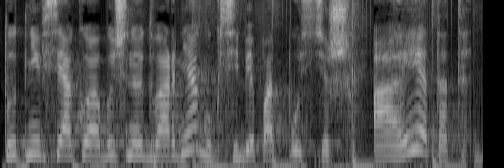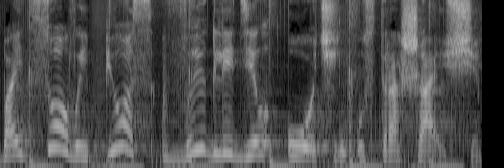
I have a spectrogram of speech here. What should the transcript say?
Тут не всякую обычную дворнягу к себе подпустишь. А этот бойцовый пес выглядел очень устрашающе.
